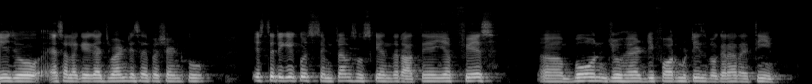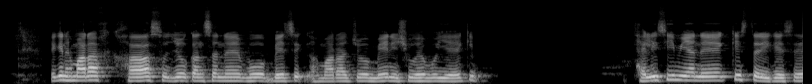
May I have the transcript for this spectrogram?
ये जो ऐसा लगेगा ज्वाइंट है पेशेंट को इस तरीके के कुछ सिम्टम्स उसके अंदर आते हैं या फेस बोन जो है डिफॉर्मिटीज़ वगैरह रहती हैं लेकिन हमारा ख़ास जो कंसर्न है वो बेसिक हमारा जो मेन इशू है वो ये है कि थैलीसीमिया ने किस तरीके से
